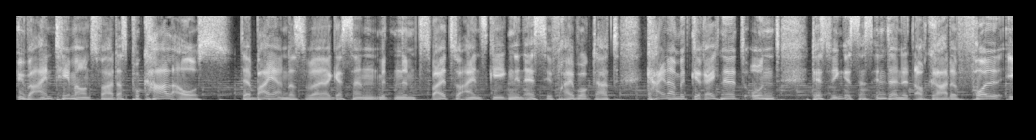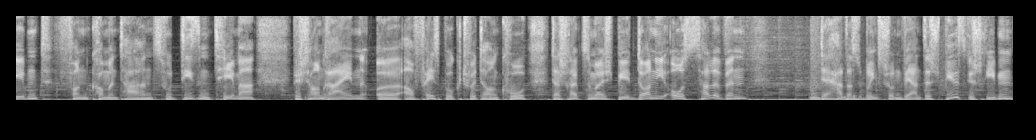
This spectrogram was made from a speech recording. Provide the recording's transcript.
über ein Thema und zwar das Pokal aus der Bayern. Das war ja gestern mit einem 2 zu 1 gegen den SC Freiburg. Da hat keiner mit gerechnet und deswegen ist das Internet auch gerade voll eben von Kommentaren zu diesem Thema. Wir schauen rein äh, auf Facebook, Twitter und Co. Da schreibt zum Beispiel Donny O'Sullivan, der hat das übrigens schon während des Spiels geschrieben.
